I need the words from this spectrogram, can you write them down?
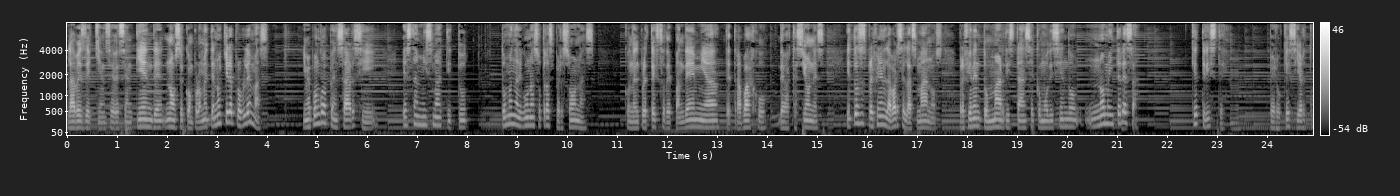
la vez de quien se desentiende, no se compromete, no quiere problemas. Y me pongo a pensar si esta misma actitud toman algunas otras personas con el pretexto de pandemia, de trabajo, de vacaciones, y entonces prefieren lavarse las manos, prefieren tomar distancia como diciendo no me interesa. Qué triste, pero qué cierto.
